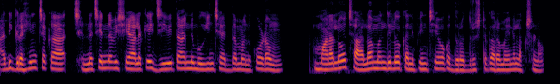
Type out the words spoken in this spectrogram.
అది గ్రహించక చిన్న చిన్న విషయాలకే జీవితాన్ని ముగించేద్దాం అనుకోవడం మనలో చాలా మందిలో కనిపించే ఒక దురదృష్టకరమైన లక్షణం.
